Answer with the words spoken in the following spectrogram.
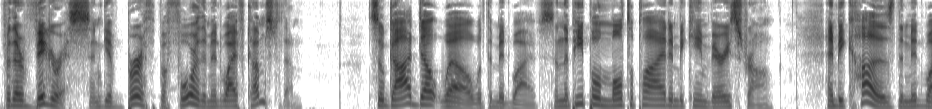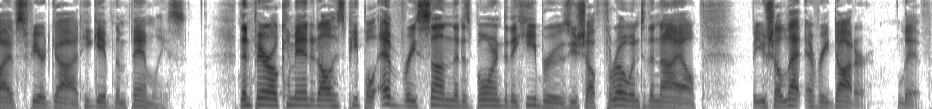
for they're vigorous and give birth before the midwife comes to them. So God dealt well with the midwives, and the people multiplied and became very strong. And because the midwives feared God, he gave them families. Then Pharaoh commanded all his people, Every son that is born to the Hebrews you shall throw into the Nile, but you shall let every daughter live.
